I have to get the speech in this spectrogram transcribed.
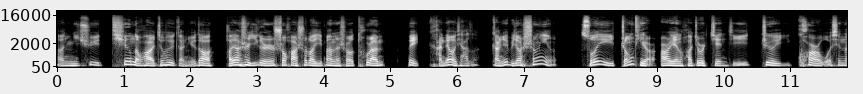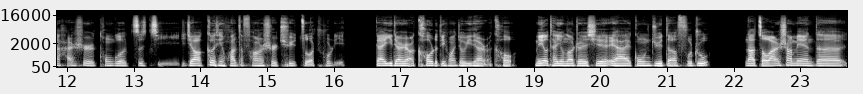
啊，你去听的话就会感觉到好像是一个人说话说到一半的时候突然被砍掉一下子，感觉比较生硬。所以整体而言的话，就是剪辑这一块儿，我现在还是通过自己比较个性化的方式去做处理，该一点点抠的地方就一点点抠，没有太用到这些 AI 工具的辅助。那走完上面的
